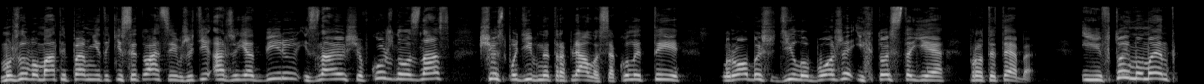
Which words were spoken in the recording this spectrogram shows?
можливо, мати певні такі ситуації в житті, адже я вірю і знаю, що в кожного з нас щось подібне траплялося, коли ти робиш діло Боже і хтось стає проти тебе. І в той момент,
